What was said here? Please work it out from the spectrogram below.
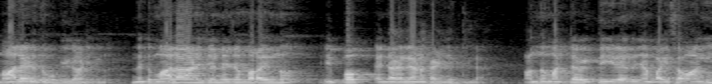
മാല എടുത്ത് പൊക്കി കാണിക്കുന്നു. എന്നിട്ട് മാല കാണിച്ചതിന് ശേഷം പറയുന്നു ഇപ്പം എന്റെ കല്യാണം കഴിഞ്ഞിട്ടില്ല. അന്ന് മറ്റേ വ്യക്തിയിലെ നിന്ന് ഞാൻ പൈസ വാങ്ങി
